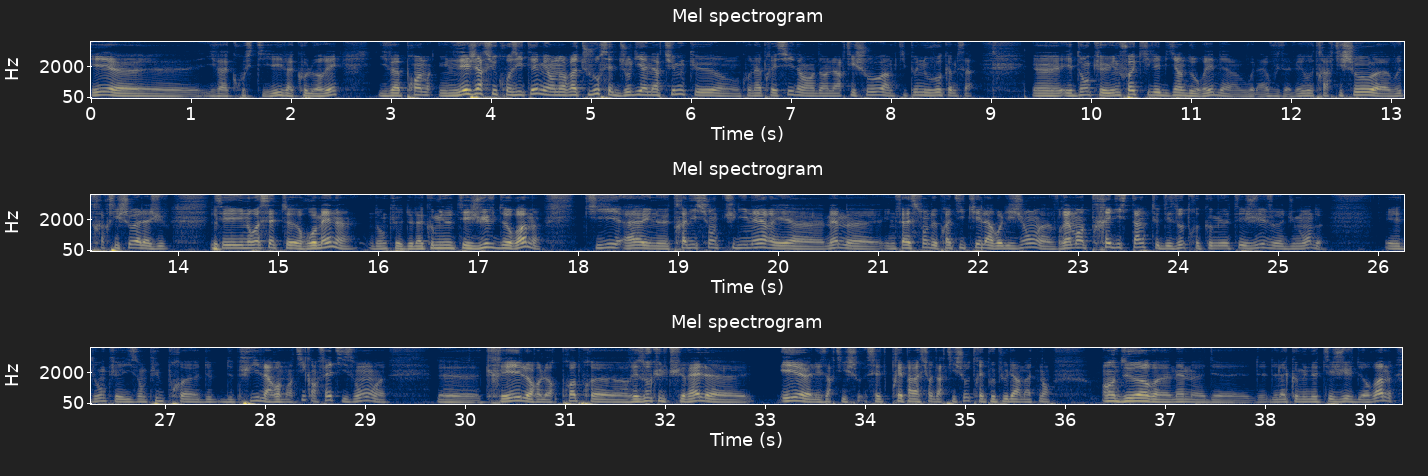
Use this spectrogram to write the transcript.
et euh, il va croustiller, il va colorer, il va prendre une légère sucrosité, mais on aura toujours cette jolie amertume que, euh, qu'on apprécie dans, dans l'artichaut un petit peu nouveau comme ça. Euh, et donc, une fois qu'il est bien doré, bien voilà, vous avez votre artichaut, euh, votre artichaut à la juive. C'est une recette romaine, donc de la communauté juive de Rome, qui a une tradition culinaire et euh, même une façon de pratiquer la religion vraiment très distincte des autres communautés juives du monde. Et donc, ils ont pu, de- depuis la Rome antique, en fait, ils ont euh, créé leur, leur propre euh, réseau culturel euh, et les artichauts, cette préparation d'artichauts très populaire maintenant en dehors même de, de- la communauté juive de Rome,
